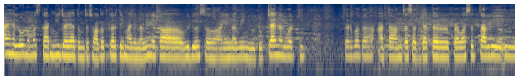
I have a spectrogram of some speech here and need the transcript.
हाय हॅलो नमस्कार. मी जया तुमचं स्वागत करते माझ्या नवीन एका व्हिडिओसह आणि नवीन यूट्यूब चॅनलवरती तर बघा आता आमचा सध्या तर प्रवासच चालू आहे.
